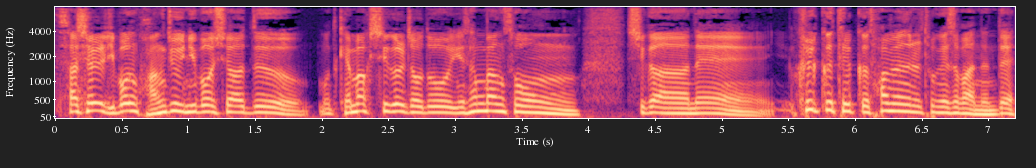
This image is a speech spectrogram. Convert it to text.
사실 이번 광주 유니버시아드 뭐 개막식을 저도 이 생방송 시간에 흘끗흘끗 화면을 통해서 봤는데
